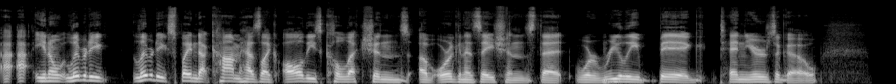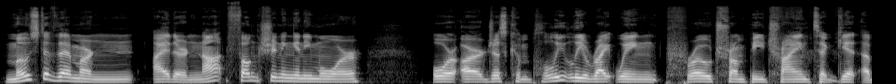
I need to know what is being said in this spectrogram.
I, I, you know, Liberty libertyexplained.com has like all these collections of organizations that were mm-hmm. really big 10 years ago. Most of them are n- either not functioning anymore or are just completely right wing, pro Trumpy, trying to get a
